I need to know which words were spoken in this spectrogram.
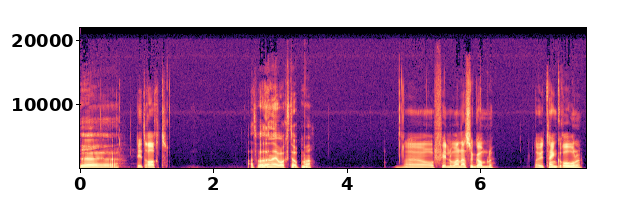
Det, Litt rart. at det var den jeg vokste opp med. Eh, og filmene er så gamle. Når vi tenker over det.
